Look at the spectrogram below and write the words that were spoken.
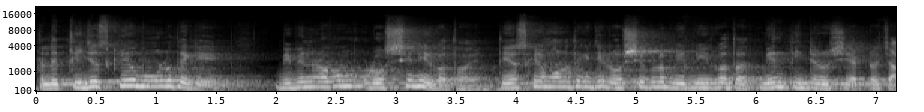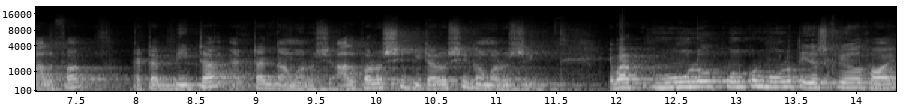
তাহলে তেজস্ক্রিয় মৌল থেকে বিভিন্ন রকম রশ্মি নির্গত হয়। তেজস্ক্রিয় মৌল থেকে যে রশ্মিগুলো নির্গত হয় মেন তিনটে রশ্মি, একটা হচ্ছে আলফা, একটা বিটা, একটা গামা রশ্মি, আলফা রশ্মি, বিটা রশ্মি, গামা রশ্মি। এবার মৌল, কোন কোন মৌল তেজস্ক্রিয় হয়?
